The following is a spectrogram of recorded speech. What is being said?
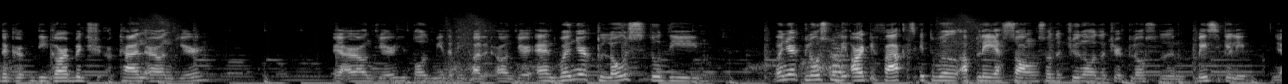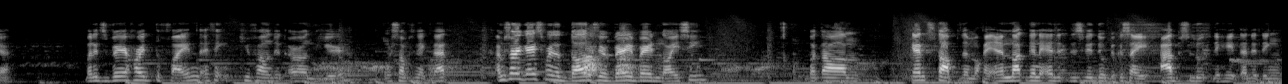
the the garbage can around here. Yeah, around here. He told me that he got it around here. And when you're close to the when you're close to the artifacts, it will uh, play a song so that you know that you're close to them. Basically, yeah. But it's very hard to find. I think you found it around here or something like that. I'm sorry guys for the dogs. They're very very noisy. But um can't stop them, okay? And I'm not gonna edit this video because I absolutely hate editing.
